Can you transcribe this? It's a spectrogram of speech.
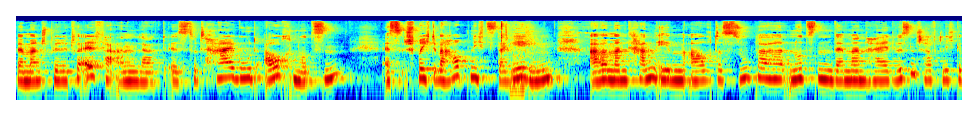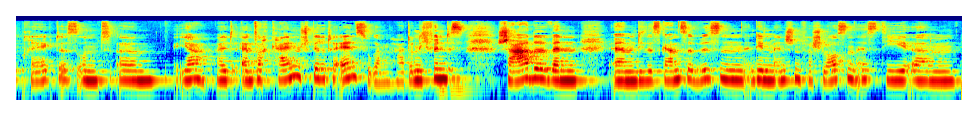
wenn man spirituell veranlagt ist, total gut auch nutzen. Es spricht überhaupt nichts dagegen, aber man kann eben auch das super nutzen, wenn man halt wissenschaftlich geprägt ist und ähm, ja, halt einfach keinen spirituellen Zugang hat. Und ich finde es schade, wenn ähm, dieses ganze Wissen den Menschen verschlossen ist, die, ähm,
